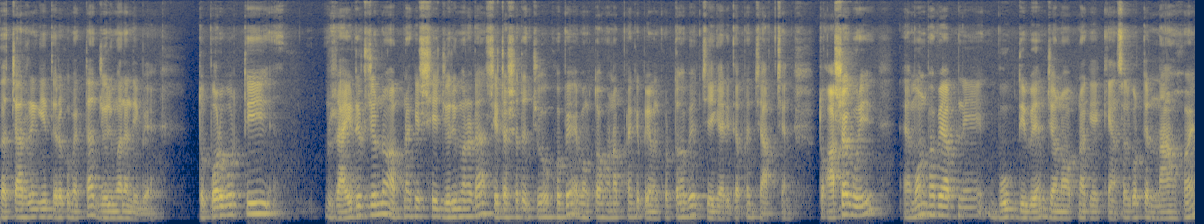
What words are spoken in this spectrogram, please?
বা চার রিঙ্গিত এরকম একটা জরিমানা নেবে। তো পরবর্তী রাইডের জন্য আপনাকে সেই জরিমানাটা সেটার সাথে যোগ হবে এবং তখন আপনাকে পেমেন্ট করতে হবে যে গাড়িতে আপনি যাচ্ছেন। তো আশা করি এমনভাবে আপনি বুক দিবেন যেন আপনাকে ক্যান্সেল করতে না হয়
